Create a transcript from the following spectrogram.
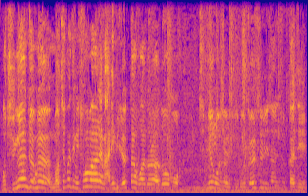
뭐 중요한 점은 뭐 책파팀이 초반에 많이 밀렸다고 하더라도 뭐 진영원 선수 그리고 쩔슬리 선수까지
